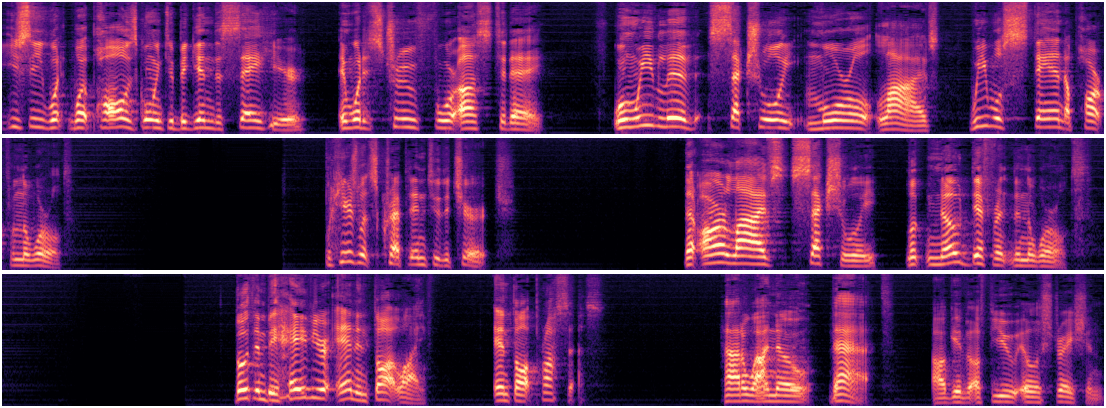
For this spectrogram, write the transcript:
You see, what, what Paul is going to begin to say here, and what is true for us today. When we live sexually moral lives, we will stand apart from the world. But here's what's crept into the church that our lives sexually look no different than the world's, both in behavior and in thought life and thought process. How do I know that? I'll give a few illustrations.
